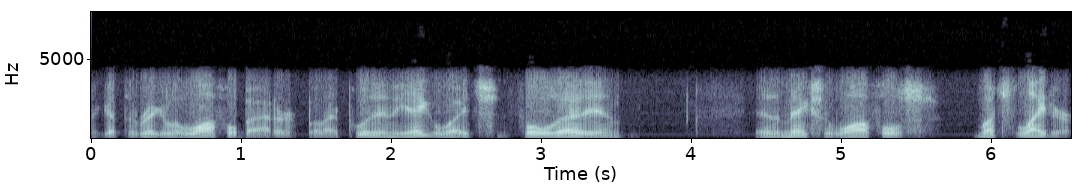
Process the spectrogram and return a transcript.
I get the regular waffle batter, but I put in the egg whites and fold that in, and it makes the waffles much lighter.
